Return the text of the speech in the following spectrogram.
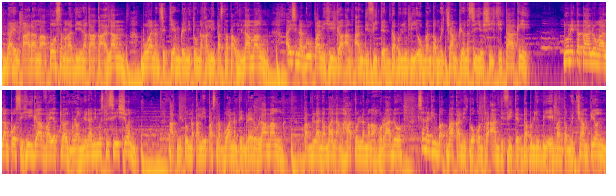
Dahil para nga po sa mga di nakakaalam, buwan ng Setyembre nitong nakalipas na taon lamang ay sinagupa ni Higa ang undefeated WBO Bantamweight Champion na si Yoshiki Taki. Ngunit natalo nga lang po si Higa via 12 round unanimous decision. At nitong nakalipas na buwan ng Pebrero lamang, tabla naman ang hatol ng mga hurado sa naging bakbakan nito kontra undefeated WBA Bantamweight Champion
